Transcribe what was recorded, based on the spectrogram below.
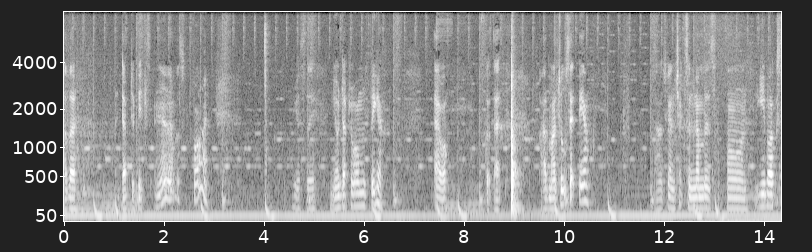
other adapter bits, and that was fine. I guess the new adapter one was bigger. Oh well, I've got that part of my tool set now. I'm just going to check some numbers on the gearbox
